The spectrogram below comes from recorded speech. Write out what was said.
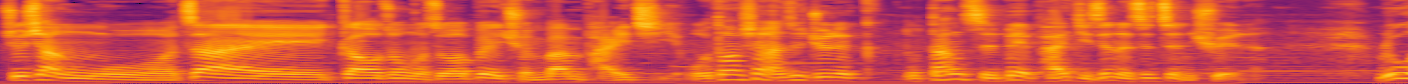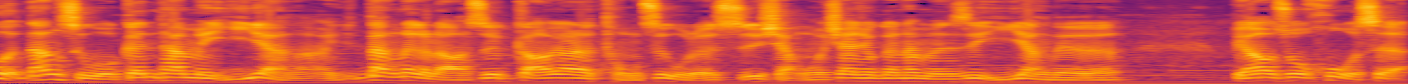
就像我在高中的时候被全班排挤，我到现在还是觉得，我当时被排挤真的是正确的。如果当时我跟他们一样啊，让那个老师高压的统治我的思想，我现在就跟他们是一样的。不要说货色，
